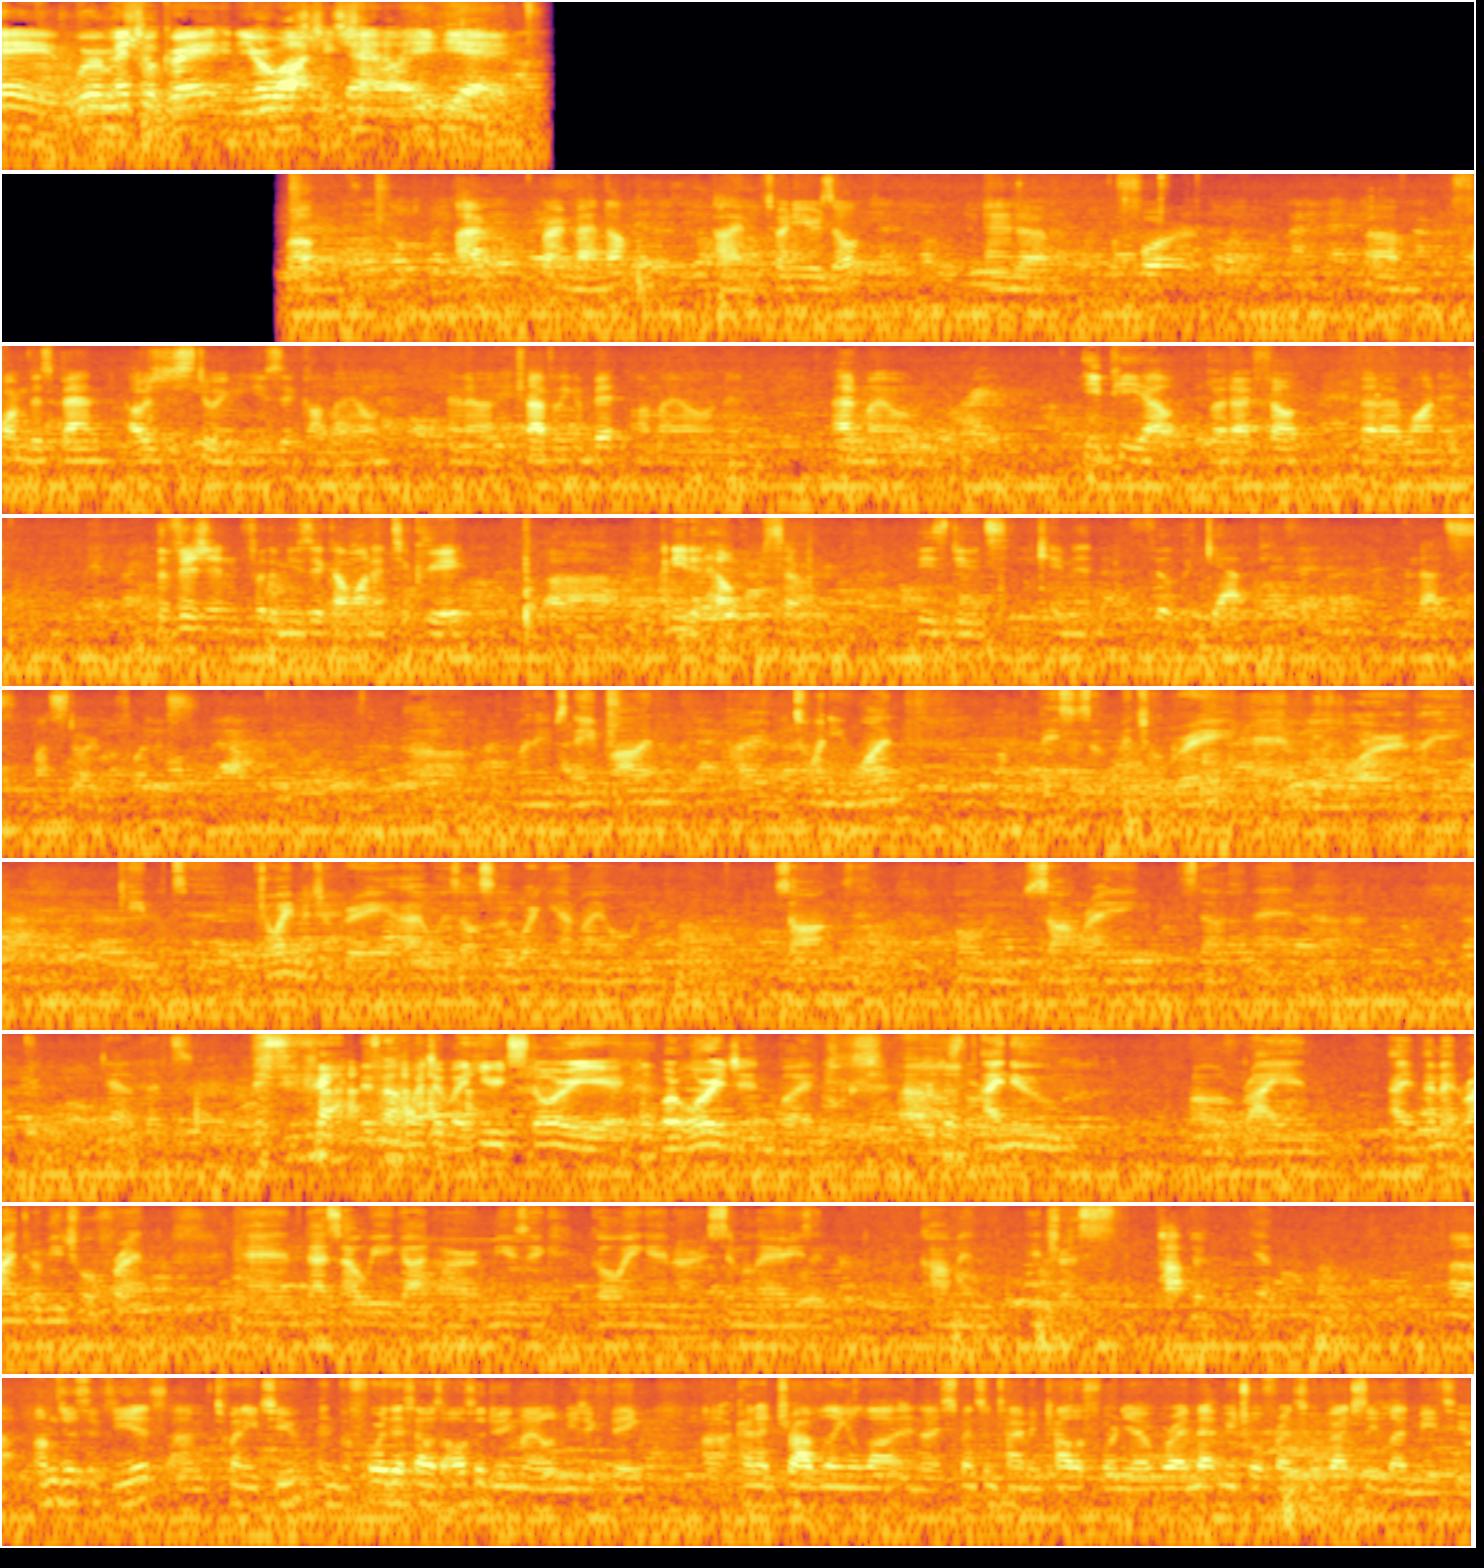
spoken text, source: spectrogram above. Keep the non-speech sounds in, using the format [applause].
Hey, we're Mitchell Grey, and you're watching Channel APA. Well, I'm Brian Mandel. I'm 20 years old, and uh, before um, I formed this band, I was just doing music on my own and uh, traveling a bit on my own, and I had my own EP out, but I felt that I wanted the vision for the music I wanted to create. Uh, I needed help, so these dudes came in, filled the gap, and that's my story before this. Uh, my name's Napon. I'm 21. I'm the basis of Mitchell Grey, and before I came to join Mitchell Grey, I was also working on my own songs and own songwriting stuff, and uh, yeah, that's [laughs] basically. There's not much of a huge story or origin, but um, I knew uh, Ryan. I, I met Ryan through a mutual friend, and that's how we got our music going and our similarities and common interests. Popped it. Yeah. Uh, I'm Joseph Diaz. I'm 22, and before this, I was also doing my own music thing, uh, kind of traveling a lot. And I spent some time in California, where I met mutual friends who eventually led me to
